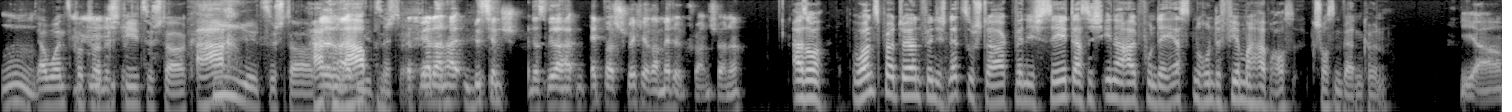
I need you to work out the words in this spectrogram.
Mm. Ja, Once per Turn ist viel zu stark. Ach. viel zu stark. Ach, viel lab zu stark. Das wäre dann halt ein bisschen, sch- das wäre halt ein etwas schwächerer Metal Cruncher, ne? Also once per turn finde ich nicht so stark, wenn ich sehe, dass ich innerhalb von der ersten Runde viermal habe rausgeschossen werden können. Ja.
